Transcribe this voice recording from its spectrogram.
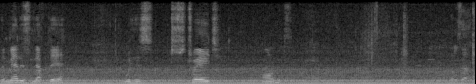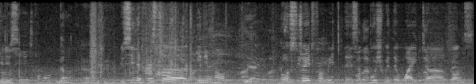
The male is left there with his straight horns. What is that? Can you see it? Come on. No. You see the first uh, guinea fowl? Yeah. Go straight from it. There's a bush with the white uh, thorns.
